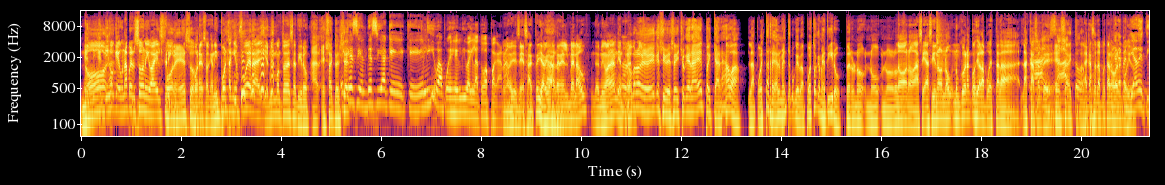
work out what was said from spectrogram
No, él, él dijo que una persona iba a ir Por eso. Por eso, que no importa quién fuera, y él mismo entonces se tiró. Ah, exacto. Es se- que si él decía que, que él iba, pues él iba a ir a todas para ganar. No, exacto, ya le iban a tener el velado, ya no iban a ni entrar. No, pero yo digo que si hubiese dicho que era él, pues ganaba la apuesta realmente, porque me apuesto que me tiro, pero no, no, no. lo- No, no, así, así no, no, nunca hubieran cogido la apuesta la- las casas Ah, de. Exacto, La casa de apuestas no hubieran cogido. de ti.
